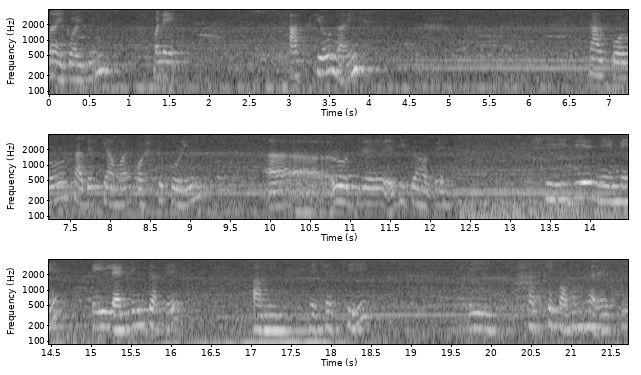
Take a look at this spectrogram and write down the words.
না এই কয়েকদিন মানে আজকেও নাই। তারপরও তাদেরকে আমার কষ্ট আহ, রোদ্রে দিতে হবে। সিঁড়ি দিয়ে নেমে এই ল্যান্ডিংটাতে আমি রেখেছি। এই সবচেয়ে কমন ভ্যারাইটি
